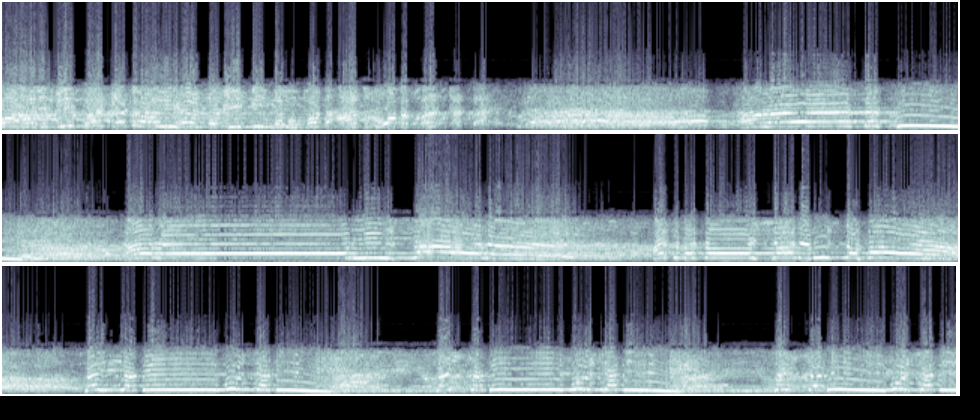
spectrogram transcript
وحی بھی برکت والی ہے نبی کی نبوت آج خود برکت سیدی مرشدی. سیدی مرشدی.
